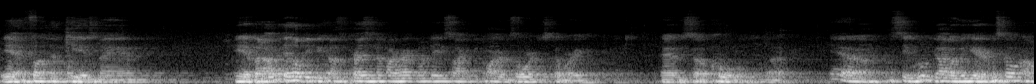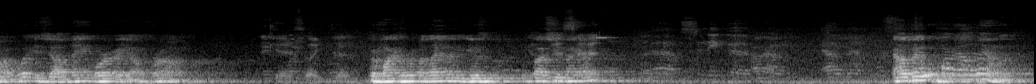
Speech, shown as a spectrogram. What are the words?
Yeah, fuck them kids, man. Yeah, but I really hope he becomes president of Iraq one day so I can be part of his origin story. That'd be so cool. But yeah, let's see what we got over here. What's going on? What is y'all name? Where are y'all from? Yeah, it's like the, From Michael from Atlanta. You about you, man? Shanika from Alabama. Alabama. What part of Alabama?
